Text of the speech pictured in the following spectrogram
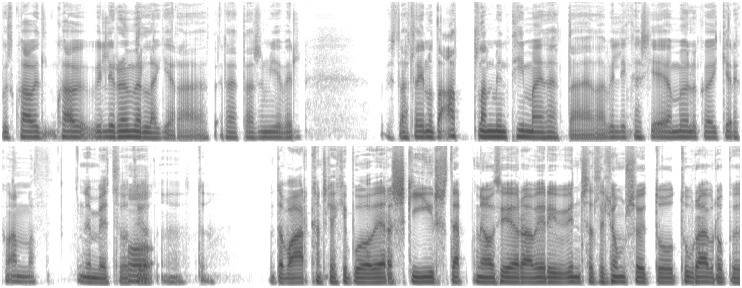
veist, hvað, hvað vil ég raunverulega gera? Er þetta sem ég vil veist, ætla ég nota allan minn tíma í þetta eða vil ég kannski eiga mögulega að gera eitthvað annað? Nefnitt, og, og, Þetta var kannski ekki búið að vera skýr stefni á því að vera í vinsalli hljómsveit og túra Evrópu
